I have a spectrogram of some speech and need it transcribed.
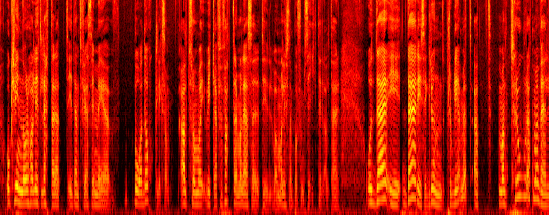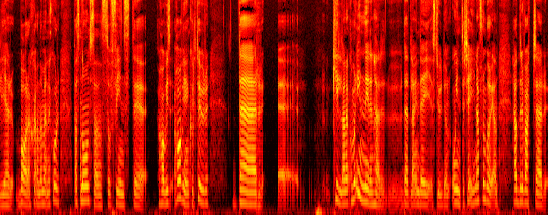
Och kvinnor har lite lättare att identifiera sig med både och liksom. Allt från vilka författare man läser till vad man lyssnar på för musik till allt det här. Och där är, där är sig grundproblemet att man tror att man väljer bara sköna människor. Fast någonstans så finns det, har vi, har vi en kultur där eh, killarna kommer in i den här deadline day-studion och inte tjejerna från början. Hade det varit så här,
